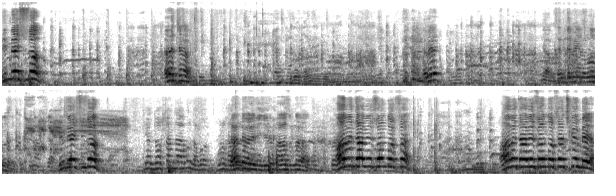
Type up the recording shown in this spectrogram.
1510 Evet Cenab. Evet. Ya sen demeyin olmuyor 1510 Sen 90 daha bul da bu, bunu Ben de öyle diyecektim ağzımdan aldım Ahmet abi son 90 Ahmet abi son 90 çıkıyorum beyler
